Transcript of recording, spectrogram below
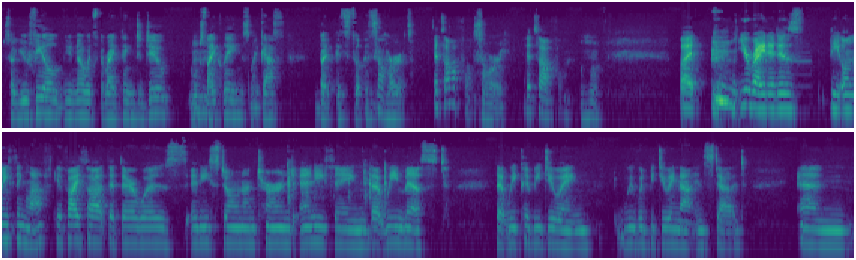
So you feel you know it's the right thing to do. Most Mhm. likely is my guess, but it still it still hurts. It's awful. Sorry. It's awful. Mhm. But you're right, it is the only thing left. If I thought that there was any stone unturned, anything that we missed that we could be doing, we would be doing that instead. And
